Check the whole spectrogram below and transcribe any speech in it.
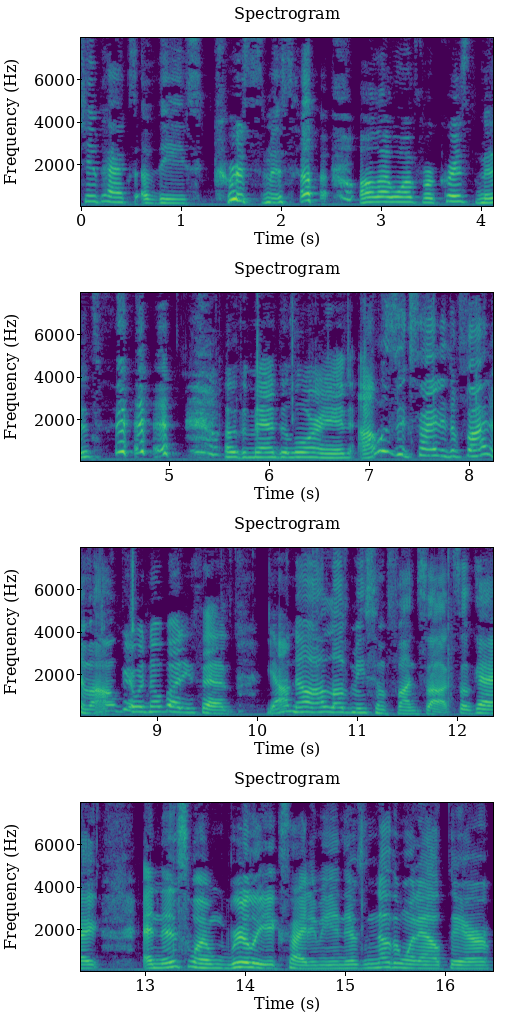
two packs of these Christmas, all I want for Christmas of the Mandalorian. I was excited to find them. I don't care what nobody says. Y'all know I love me some fun socks, okay? And this one really excited me. And there's another one out there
